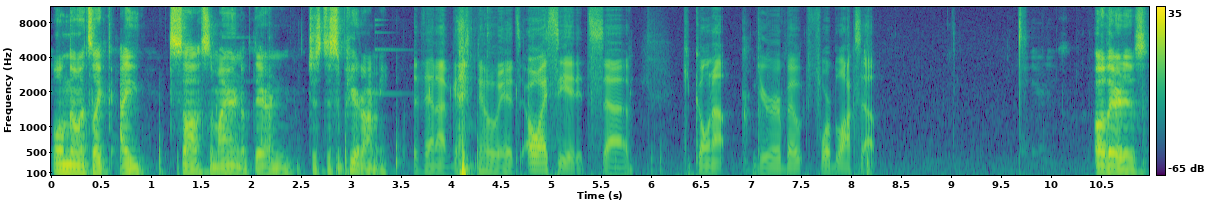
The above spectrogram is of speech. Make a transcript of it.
Well, no, it's like I saw some iron up there and just disappeared on me. Then I've got no way. It's, oh, I see it. It's uh, keep going up. You're about four blocks up. Oh, there it is.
